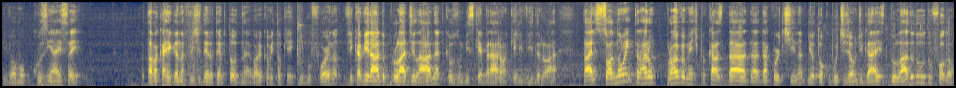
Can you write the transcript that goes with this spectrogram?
E vamos cozinhar isso aí. Eu tava carregando a frigideira o tempo todo, né? Agora que eu me toquei. Ligo o forno. Fica virado pro lado de lá, né? Porque os zumbis quebraram aquele vidro lá. Tá? Eles só não entraram, provavelmente por causa da, da, da cortina. E eu tô com o botijão de gás do lado do, do fogão.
